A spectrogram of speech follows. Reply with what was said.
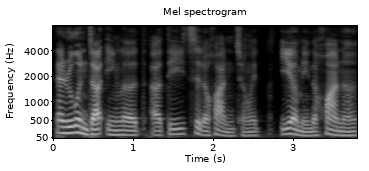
但如果你只要赢了呃第一次的话，你成为一二名的话呢，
